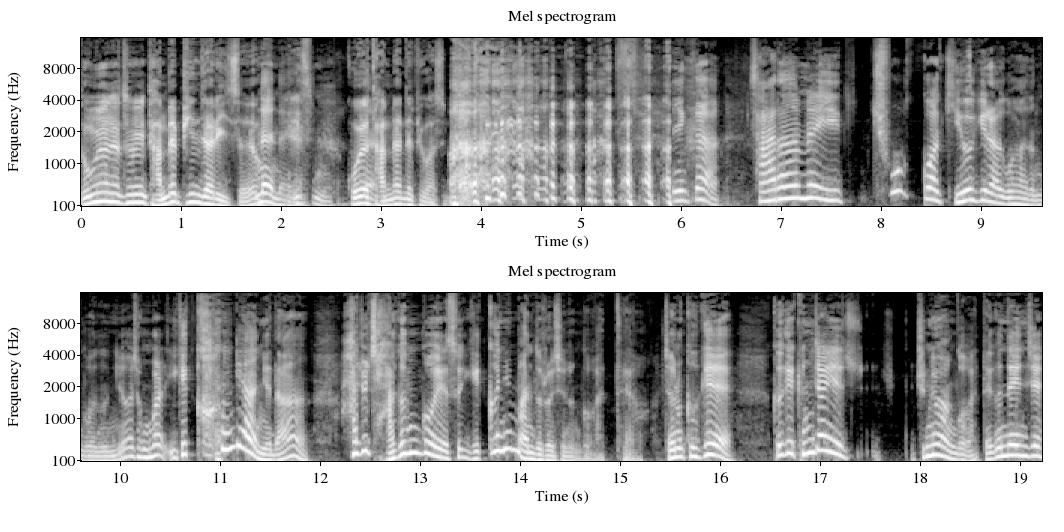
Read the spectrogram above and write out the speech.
노무현 대통령이 담배 피는 자리 있어요. 네, 네, 예. 있습니다. 고에 네. 담배 한 대 피고 왔습니다. 그러니까 사람의 이 추억과 기억이라고 하는 거는요, 정말 이게 큰 게 아니라 아주 작은 거에서 이게 끈이 만들어지는 것 같아요. 저는 그게 그게 굉장히 주- 중요한 것 같아요. 근데 이제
